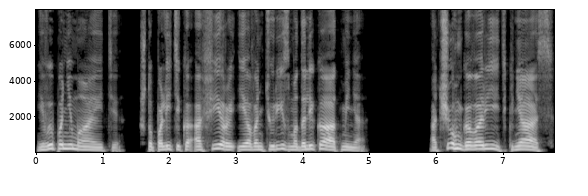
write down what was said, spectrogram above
И вы понимаете, что политика аферы и авантюризма далека от меня. О чем говорить, князь?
